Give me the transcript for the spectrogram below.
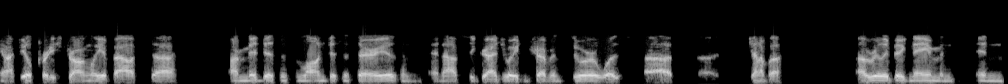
you know, I feel pretty strongly about, uh, our mid distance and long distance areas, and, and obviously graduating Trevor Stewart was uh, kind of a, a really big name in, in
